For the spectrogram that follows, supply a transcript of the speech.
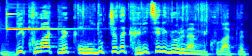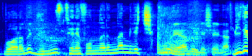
bir kulaklık. Oldukça da kaliteli görünen bir kulaklık bu arada. Günümüz telefonlarından bile çıkmıyor ya böyle şeyler. Bir de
